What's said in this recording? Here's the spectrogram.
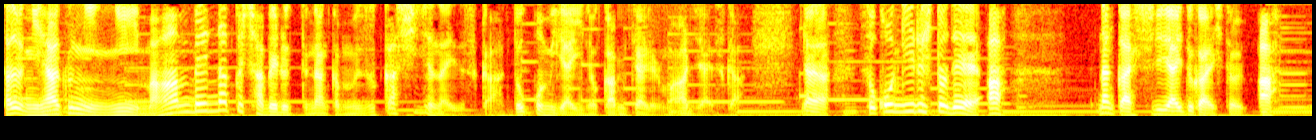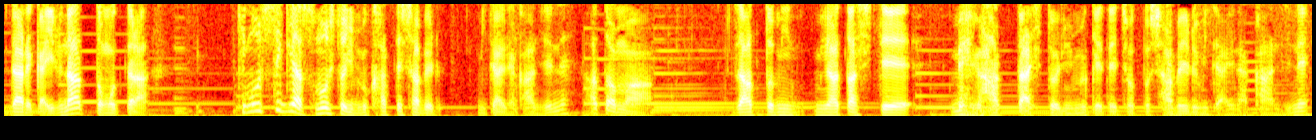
例えば200人にまんべんなく喋るってなんか難しいじゃないですか。どこ見りゃいいのかみたいなのもあるじゃないですか。だからそこにいる人で、あ、なんか知り合いとか人、あ、誰かいるなと思ったら、気持ち的にはその人に向かって喋るみたいな感じでね。あとはまあ、ざっと見渡して目が合った人に向けてちょっと喋るみたいな感じね。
